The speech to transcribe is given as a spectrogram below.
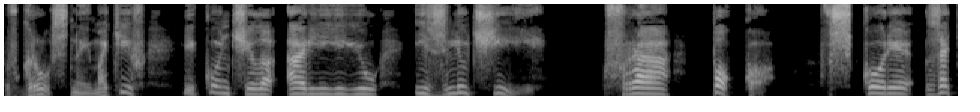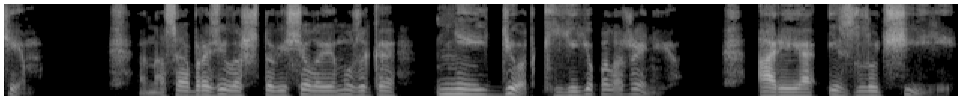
в грустный мотив и кончила арией из Лючии. Фра Поко. Вскоре затем. Она сообразила, что веселая музыка не идет к ее положению. Ария из Лучии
